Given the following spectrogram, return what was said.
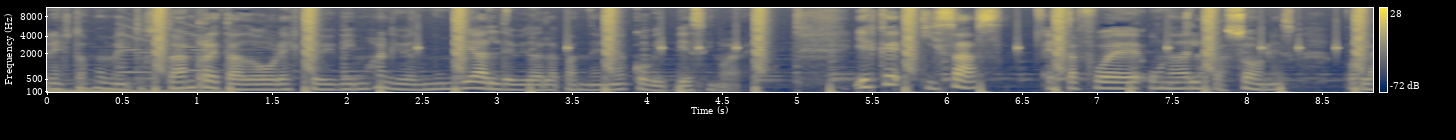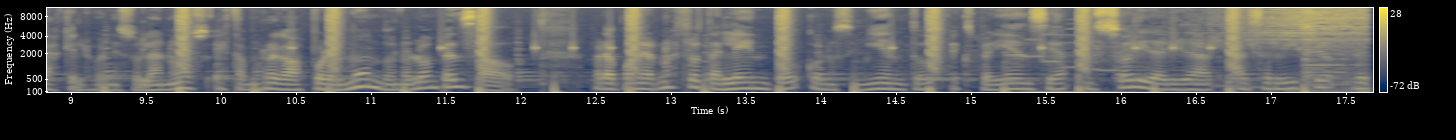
en estos momentos tan retadores que vivimos a nivel mundial debido a la pandemia COVID-19. Y es que quizás esta fue una de las razones por las que los venezolanos estamos regados por el mundo, ¿no lo han pensado? Para poner nuestro talento, conocimientos, experiencia y solidaridad al servicio de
